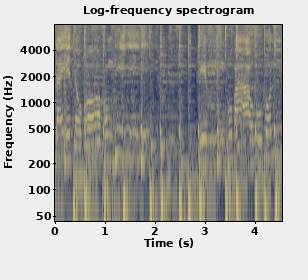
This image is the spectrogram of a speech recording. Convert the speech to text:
ใจเจ้าบ่คงที่ทิมผู้บ่าวคน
